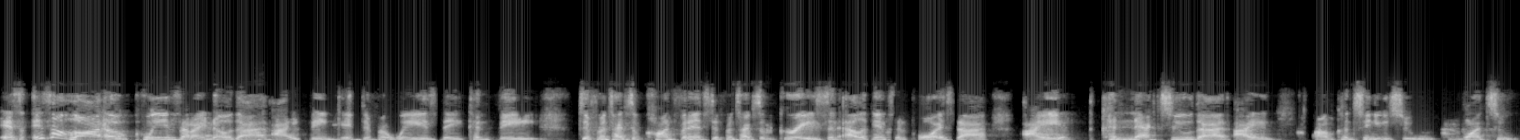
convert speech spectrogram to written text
It's it's a lot of queens that I know that I think in different ways they convey different types of confidence, different types of grace and elegance and poise that I connect to, that I um, continue to want to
